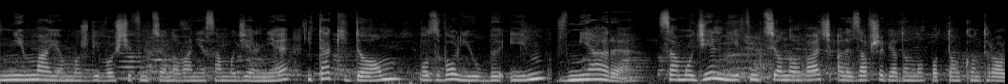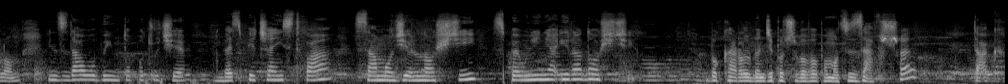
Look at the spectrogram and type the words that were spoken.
Nie mają możliwości funkcjonowania samodzielnie i taki dom pozwoliłby im w miarę samodzielnie funkcjonować, ale zawsze wiadomo pod tą kontrolą. Więc dałoby im to poczucie bezpieczeństwa, samodzielności, spełnienia i radości. Bo Karol będzie potrzebował pomocy zawsze? Tak,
